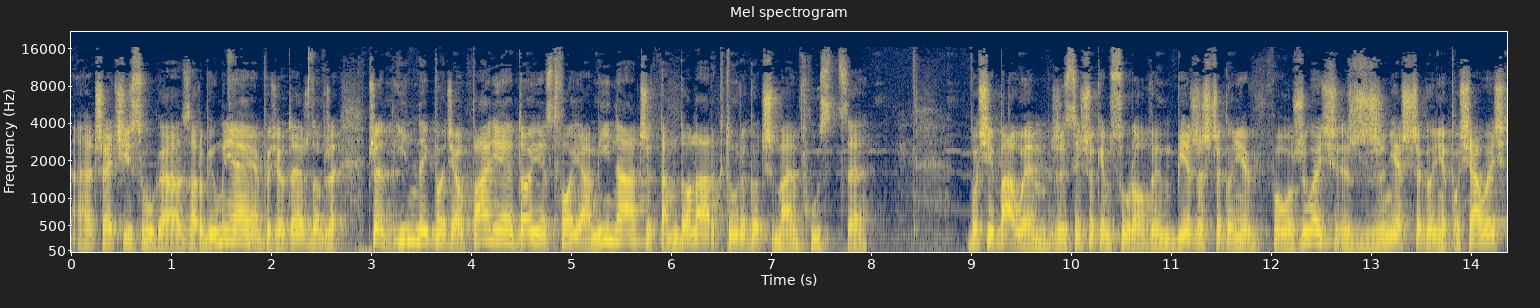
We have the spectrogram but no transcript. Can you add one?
E, Trzeci sługa zarobił mniej, powiedział też dobrze. Przed inny powiedział, panie, to jest twoja mina, czy tam dolar, którego trzymałem w chustce. Bo się bałem, że jesteś człowiekiem surowym. Bierzesz, czego nie położyłeś, żniesz, czego nie posiałeś,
